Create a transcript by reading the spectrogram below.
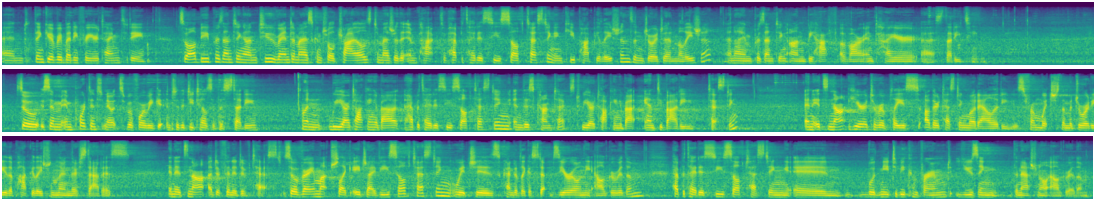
And thank you everybody for your time today. So I'll be presenting on two randomized controlled trials to measure the impact of hepatitis C self-testing in key populations in Georgia and Malaysia, and I am presenting on behalf of our entire uh, study team. So some important notes before we get into the details of the study. When we are talking about hepatitis C self-testing, in this context, we are talking about antibody testing. And it's not here to replace other testing modalities from which the majority of the population learn their status. And it's not a definitive test. So very much like HIV self-testing, which is kind of like a step zero in the algorithm, hepatitis C self-testing eh, would need to be confirmed using the national algorithm.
